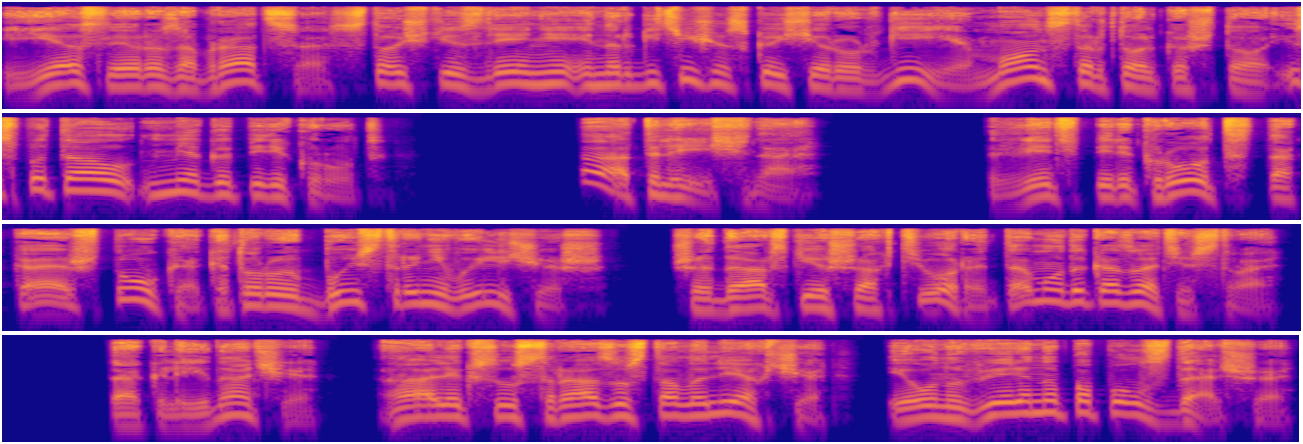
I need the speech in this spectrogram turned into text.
Если разобраться, с точки зрения энергетической хирургии, монстр только что испытал мегаперекрут. Отлично. Ведь перекрут — такая штука, которую быстро не вылечишь. Шидарские шахтеры — тому доказательство. Так или иначе, Алексу сразу стало легче, и он уверенно пополз дальше.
